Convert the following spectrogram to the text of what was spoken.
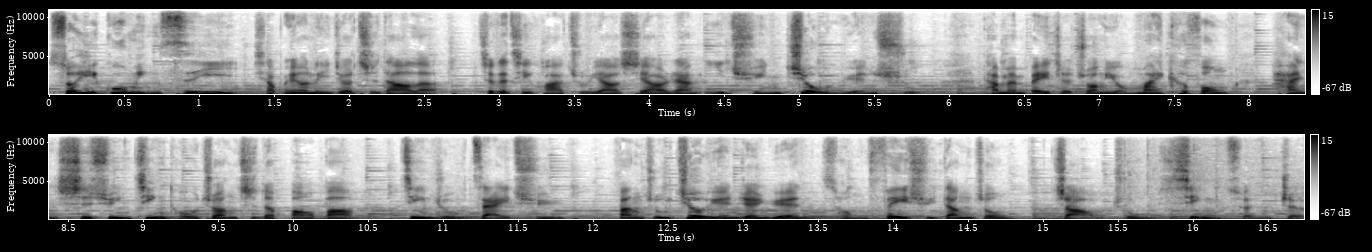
所以，顾名思义，小朋友你就知道了，这个计划主要是要让一群救援鼠，他们背着装有麦克风和视讯镜头装置的包包，进入灾区，帮助救援人员从废墟当中找出幸存者。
